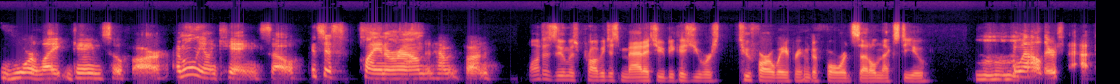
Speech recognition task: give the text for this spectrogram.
warlike game so far. I'm only on King, so it's just playing around and having fun. Montezuma is probably just mad at you because you were too far away for him to forward settle next to you. Well, there's that.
